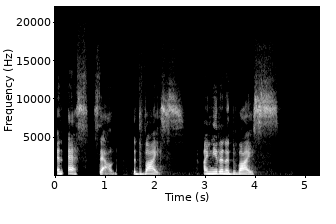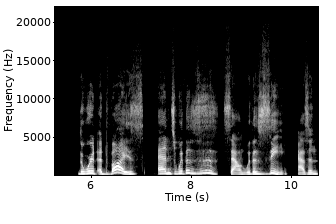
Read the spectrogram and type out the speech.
an S sound. Advice. I need an advice. The word advise ends with a z sound, with a Z, as in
